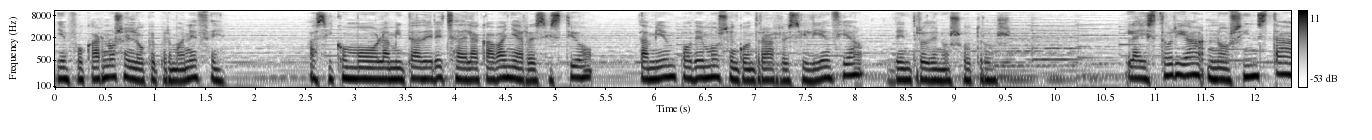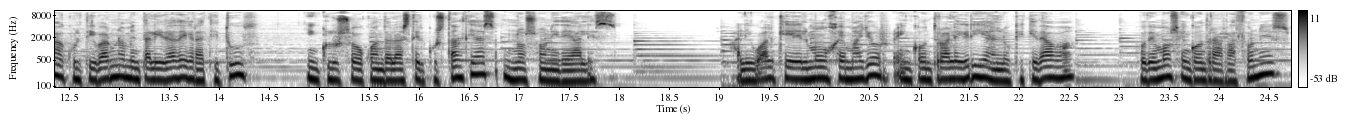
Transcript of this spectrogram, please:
y enfocarnos en lo que permanece. Así como la mitad derecha de la cabaña resistió, también podemos encontrar resiliencia dentro de nosotros. La historia nos insta a cultivar una mentalidad de gratitud incluso cuando las circunstancias no son ideales. Al igual que el monje mayor encontró alegría en lo que quedaba, podemos encontrar razones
